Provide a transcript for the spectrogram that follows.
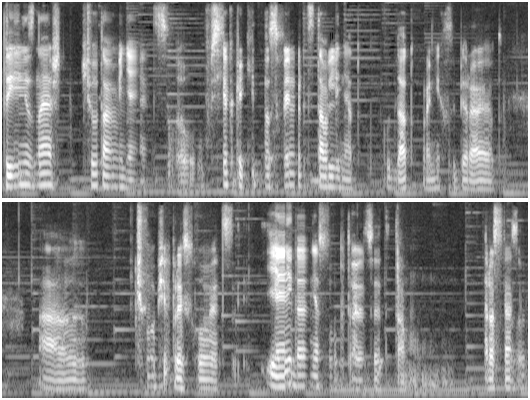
ты не знаешь, что там меняется. У всех какие-то свои представления, куда-то про них собирают. А, что вообще происходит. И они даже не особо пытаются это там рассказывать.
